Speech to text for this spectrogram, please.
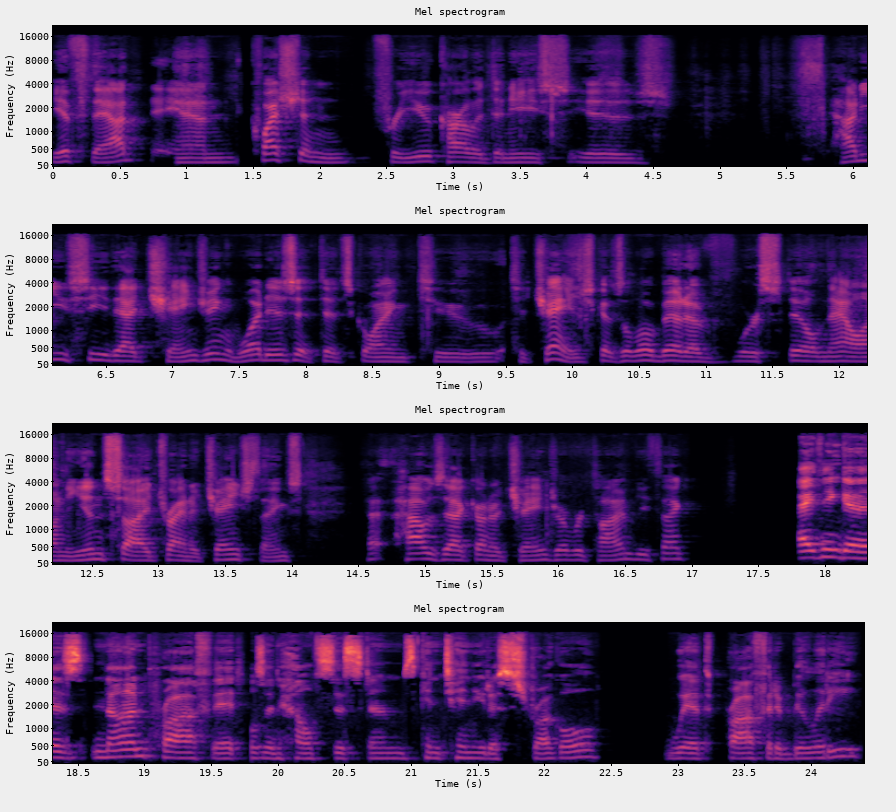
if that. And question for you, Carladenise, is how do you see that changing? What is it that's going to to change? Because a little bit of we're still now on the inside trying to change things. How is that going to change over time? Do you think? I think as nonprofits and health systems continue to struggle with profitability,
